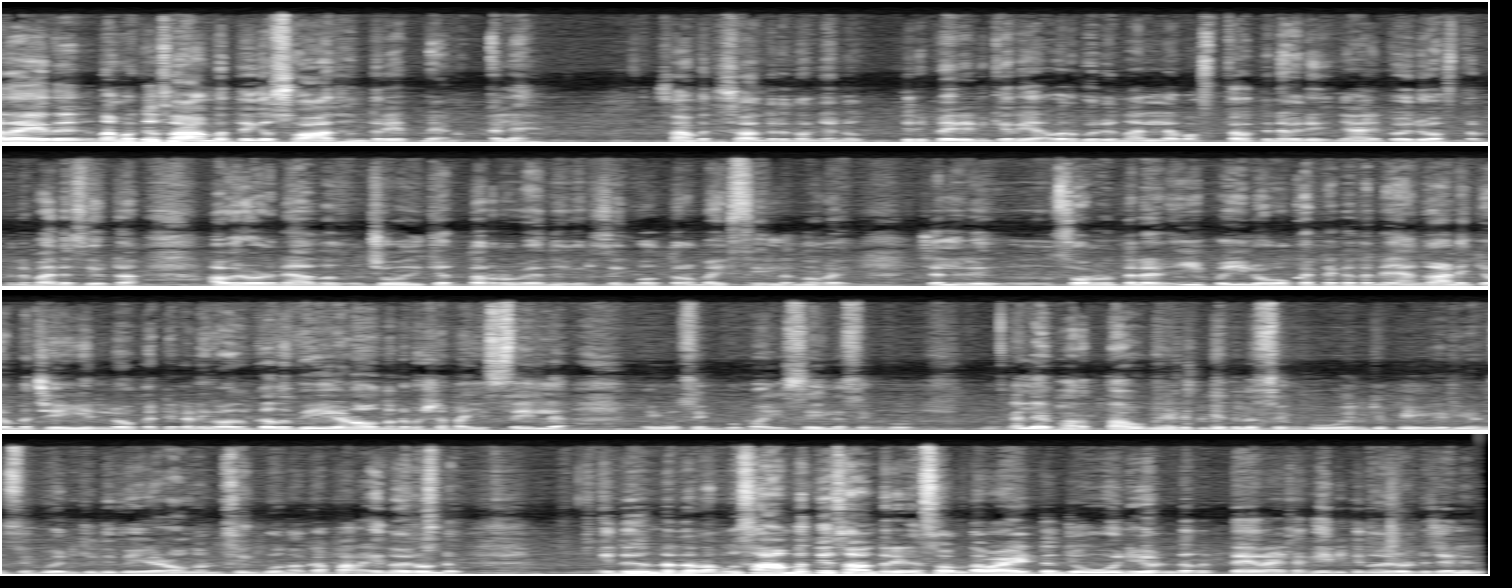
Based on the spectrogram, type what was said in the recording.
അതായത് നമുക്ക് സാമ്പത്തിക സ്വാതന്ത്ര്യം വേണം അല്ലേ? സാമ്പത്തിക സ്വാതന്ത്ര്യം എന്ന് പറഞ്ഞാൽ ഒത്തിരി പേര് എനിക്കറിയാം. അവർക്കൊരു നല്ല വസ്ത്രത്തിന് അവർ ഞാനിപ്പോൾ ഒരു വസ്ത്രത്തിന് പരസ്യമിട്ട അവരോടനെ അത് ചോദിക്കും എത്ര രൂപയെന്ന് ഒരു സിംഗം അത്ര പൈസ ഇല്ലെന്ന് പറയും. ചിലർ സ്വർണത്തിന് ഇപ്പോൾ ഈ ലോക്കറ്റൊക്കെ തന്നെ ഞാൻ കാണിക്കുമ്പോൾ ചെയിൻ ലോക്കറ്റൊക്കെ കാണിക്കുമ്പോൾ അവർക്കത് വേണമെന്നുണ്ട്. പക്ഷേ പൈസ ഇല്ല. അയ്യോ സിംഗു പൈസ ഇല്ല സിംഗു അല്ലെ ഭർത്താവ് മേടിപ്പിക്കത്തില്ല സിംഗു എനിക്ക് പേടിയാണ് സിംഗു എനിക്കിത് വേണമെന്നുണ്ട് സിംഗു എന്നൊക്കെ പറയുന്നവരുണ്ട്. ഇതുണ്ടെന്ന്. നമുക്ക് സാമ്പത്തിക സ്വാതന്ത്ര്യമില്ല. സ്വന്തമായിട്ട് ജോലിയുണ്ട് റിട്ടയർ ആയിട്ടൊക്കെ ഇരിക്കുന്നവരുണ്ട് ചിലർ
